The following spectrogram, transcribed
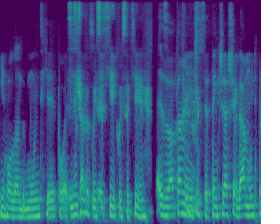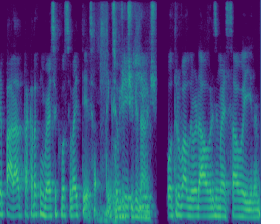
enrolando muito, que, pô, esses caras... com isso aqui, com isso aqui. Exatamente, você tem que já chegar muito preparado para cada conversa que você vai ter, sabe? Você tem que ser objetividade. Objetivo. Outro valor da Álvares e Marçal aí, né?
